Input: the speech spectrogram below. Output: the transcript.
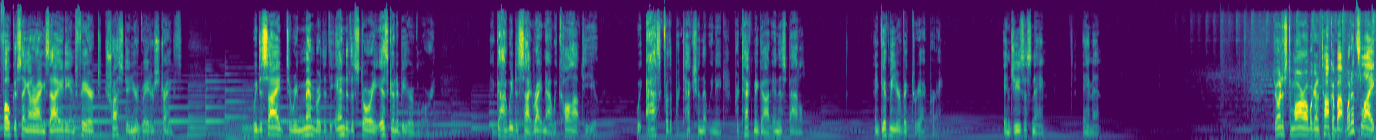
focusing on our anxiety and fear to trust in your greater strength. We decide to remember that the end of the story is going to be your glory. And God, we decide right now, we call out to you. We ask for the protection that we need. Protect me, God, in this battle. And give me your victory, I pray. In Jesus' name, amen. Join us tomorrow. We're going to talk about what it's like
